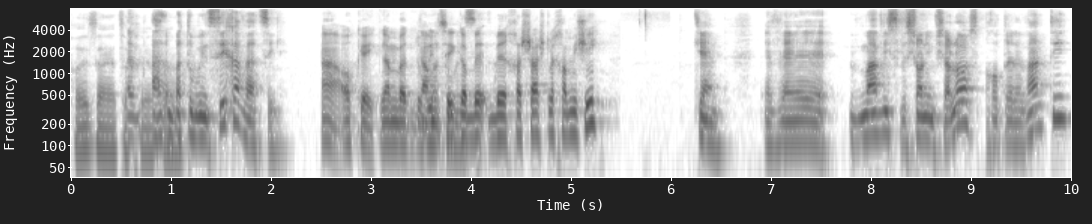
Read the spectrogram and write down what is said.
חזיזה היה צריך להיות צהוב. בטובינסיקה ואצילי. אה אוקיי גם בדובינסיקה בחשש לחמישי? כן, ומאביס ושון עם שלוש, פחות רלוונטי,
